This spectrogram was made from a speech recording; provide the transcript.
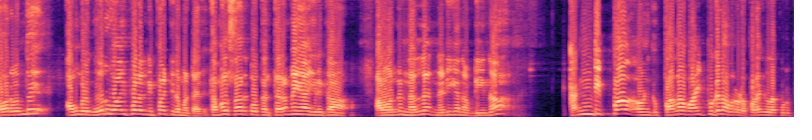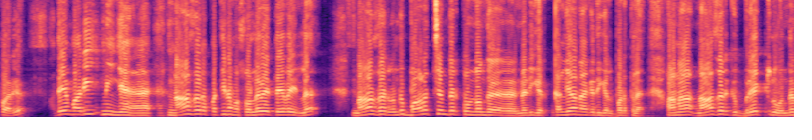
அவர் வந்து அவங்களுக்கு ஒரு வாய்ப்போட நிப்பாட்டிட மாட்டாரு. கமல் சாருக்கு ஒருத்தன் திறமையா இருக்கான். அவன் வந்து நல்ல நடிகன் அப்படின்னா கண்டிப்பா அவனுக்கு பல வாய்ப்புகள் அவரோட படங்கள்ல கொடுப்பாரு. அதே மாதிரி நீங்க நாசரை பத்தி நம்ம சொல்லவே தேவையில்லை. நாசர் வந்து பாலச்சந்தர் கொண்டு வந்த நடிகர் கல்யாண அகதிகள் படத்துல. ஆனா நாசருக்கு பிரேக் த்ரூ வந்து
